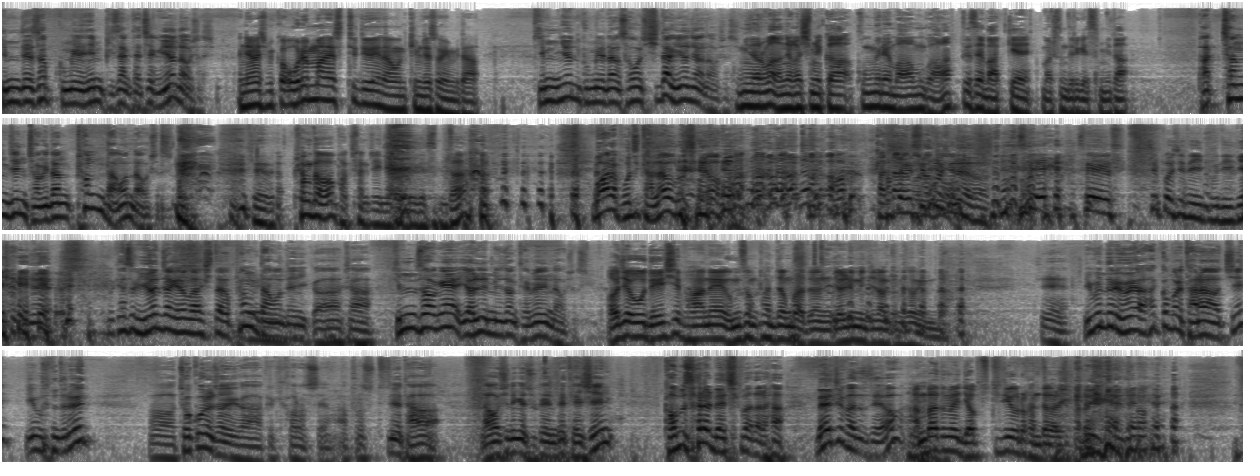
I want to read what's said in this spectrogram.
김대섭 국민의힘 비상대책위원 나오셨습니다. 안녕하십니까. 오랜만에 스튜디오에 나온 김재석입니다. 김윤 국민의당 서울시당 위원장 나오셨습니다. 국민 여러분 안녕하십니까. 국민의 마음과 뜻에 맞게 말씀드리겠습니다. 박창진 정의당 평당원 나오셨습니다. 네, 평당원 박창진이라고 드리겠습니다. 뭐 하나 보직 달라고 그러세요. 갑자기 슬퍼지네요. 새, 새 슬퍼지는 이 분위기. 예. 계속 위원장 이런 거 하시다가 평당원 되니까. 자, 김성애 열린민주당 대변인 나오셨습니다. 어제 오후 4시 반에 음성 판정 받은 열린민주당 김성입니다. 예. 이분들이 왜 한꺼번에 다 나왔지? 이분들은 어, 조건을 저희가 그렇게 걸었어요. 앞으로 스튜디오에 다 나오시는 게 좋겠는데 대신 검사를 매주 받아라. 매주 받으세요. 안 받으면 옆 스튜디오로 간다 그래서 받아요.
